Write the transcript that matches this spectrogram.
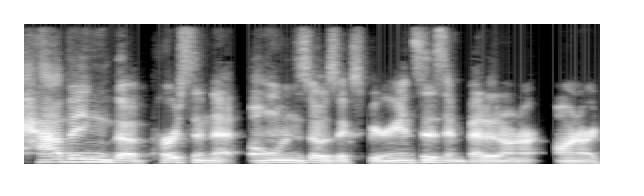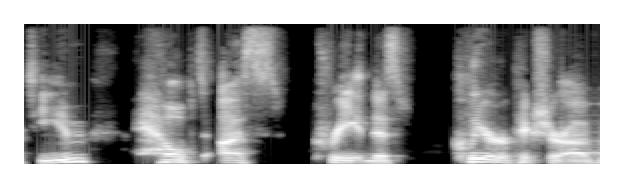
having the person that owns those experiences embedded on our on our team helped us create this clearer picture of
